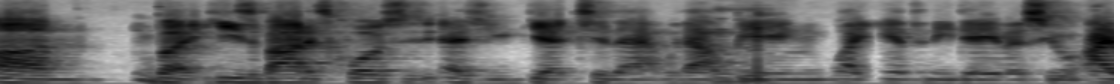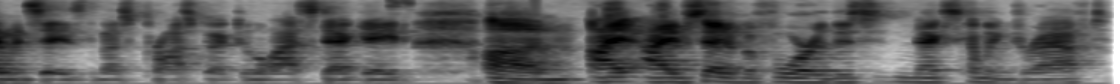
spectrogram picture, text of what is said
Um, but he's about as close as, as you get to that without mm-hmm. being like Anthony Davis, who I would say is the best prospect of the last decade. Um, I, I've said it before. This next coming draft,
